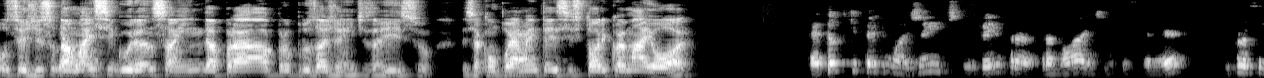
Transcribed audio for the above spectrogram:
ou seja, isso dá mais segurança ainda para pro, os agentes, é isso? Esse acompanhamento, é. esse histórico é maior. É, tanto que teve um agente que veio para nós, no CCE, e falou assim,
